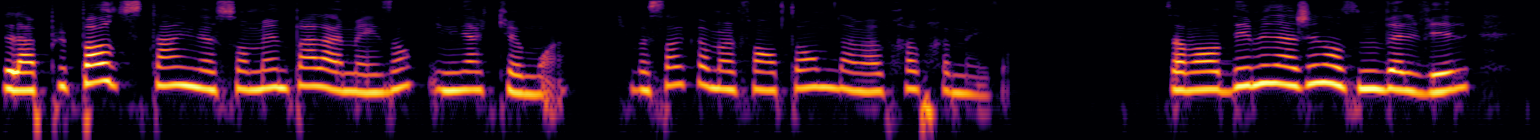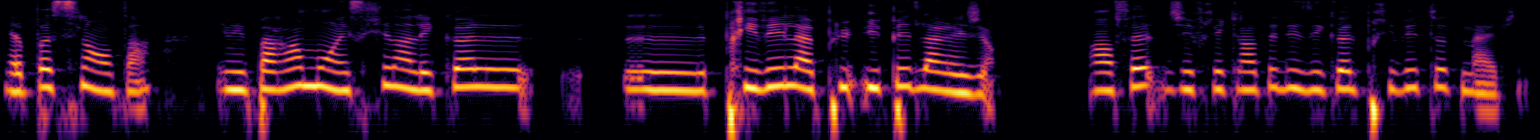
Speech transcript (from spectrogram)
La plupart du temps, ils ne sont même pas à la maison, il n'y a que moi. Je me sens comme un fantôme dans ma propre maison. Nous avons déménagé dans une nouvelle ville il n'y a pas si longtemps et mes parents m'ont inscrit dans l'école euh, privée la plus huppée de la région. En fait, j'ai fréquenté des écoles privées toute ma vie.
